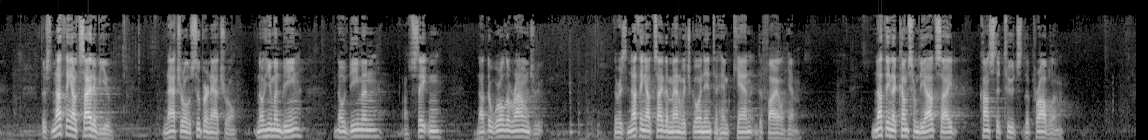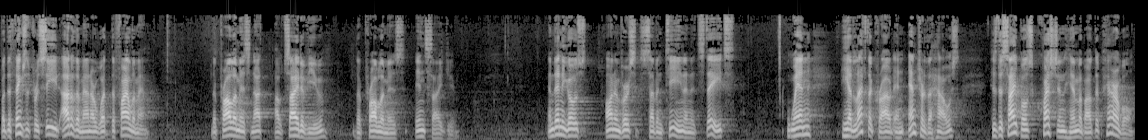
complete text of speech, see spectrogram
There's nothing outside of you, natural or supernatural. No human being, no demon, no Satan, not the world around you. There is nothing outside the man which going into him can defile him. Nothing that comes from the outside constitutes the problem. But the things that proceed out of the man are what defile the man. The problem is not outside of you, the problem is inside you. And then he goes on in verse 17, and it states, When he had left the crowd and entered the house, his disciples questioned him about the parable.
